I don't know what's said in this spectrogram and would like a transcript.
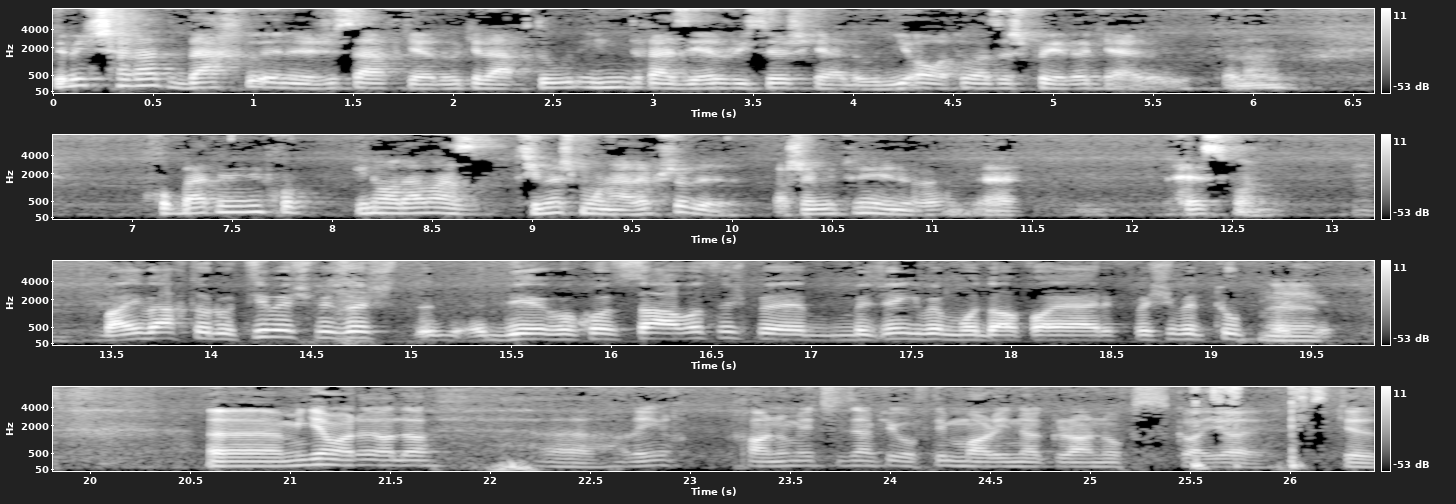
ببین چقدر وقت و انرژی صرف کرده بود که رفته بود این قضیه رو ریسرچ کرده بود یه آتو ازش پیدا کرده بود. فلان خب بعد می‌بینید خب این آدم از تیمش منحرف شده. قشنگ می‌تونی حس کنی. با این وقت رو تیمش میذاشت دیگو کوستا حواسش به به جنگ به مدافع حریف بشی به توپ بشی. میگم آره حالا حالا این خانم یه چیزی هم که گفتیم مارینا گرانوفسکایا که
